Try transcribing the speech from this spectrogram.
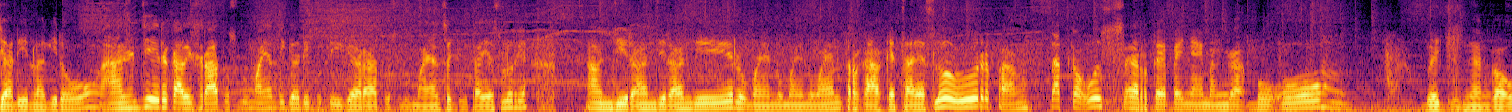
jadiin lagi dong. Anjir kali 100 lumayan 3300 lumayan sejuta ya seluruh ya. Anjir anjir anjir lumayan lumayan lumayan terkaget saya seluruh bangsat kau us. RTP nya emang nggak bohong. Bajingan kau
